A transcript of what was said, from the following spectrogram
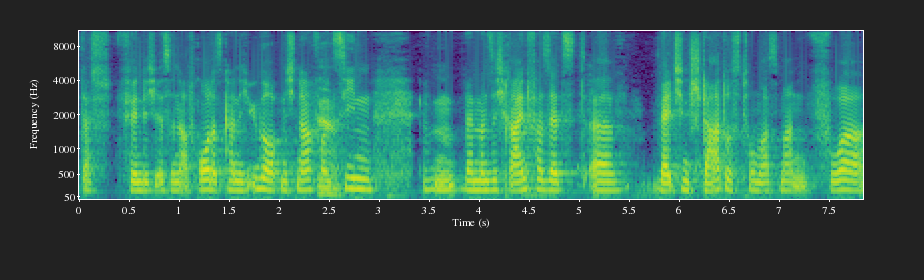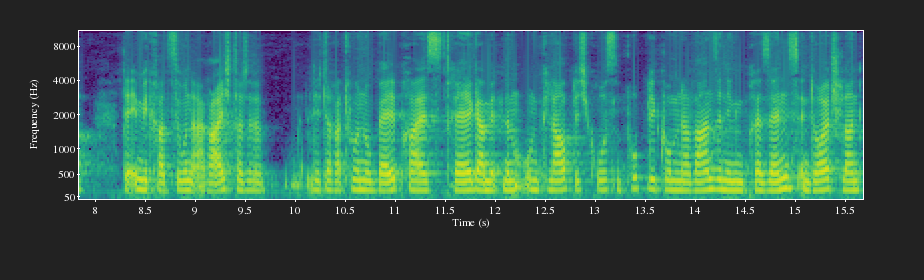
Das finde ich ist in Affront, das kann ich überhaupt nicht nachvollziehen, ja. Ähm, wenn man sich reinversetzt, äh, welchen Status Thomas Mann vor der Immigration erreicht hatte. Literaturnobelpreisträger mit einem unglaublich großen Publikum, einer wahnsinnigen Präsenz in Deutschland,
